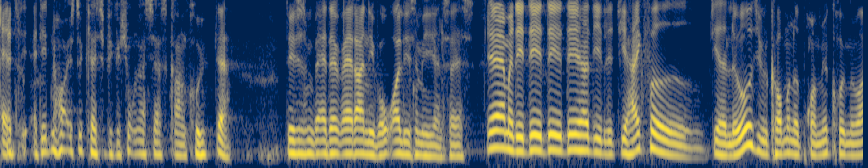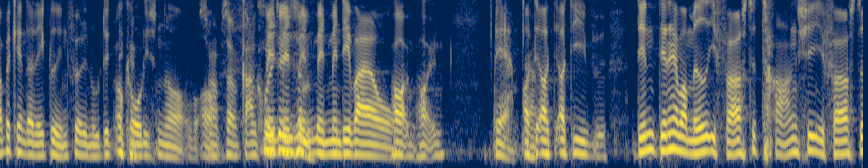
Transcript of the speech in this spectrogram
er, at det, er den højeste klassifikation af Sass Grand Cru? ja. Det er ligesom, hvad er, det, hvad er der af niveauer ligesom i Alsace? Ja, men det, det, det, det har de, de har ikke fået... De havde lovet, at de ville komme med noget Cru, men meget bekendt er det ikke blevet indført endnu. Det, okay. det går de sådan og... og Så, så Grand Cru, men, det er ligesom men, men, men, men det var jo... høj, højen. Ja, og, Ja. ja. og, og de, den, den her var med i første tranche, i første,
